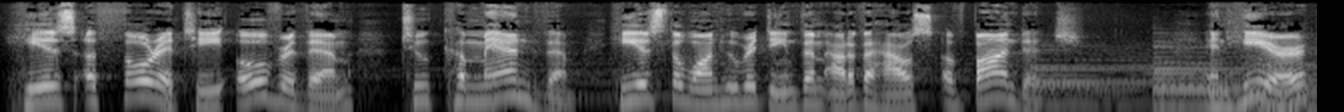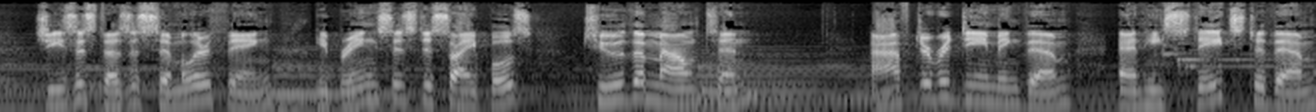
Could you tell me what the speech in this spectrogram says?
his authority over them to command them. He is the one who redeemed them out of the house of bondage. And here, Jesus does a similar thing. He brings his disciples to the mountain after redeeming them, and he states to them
